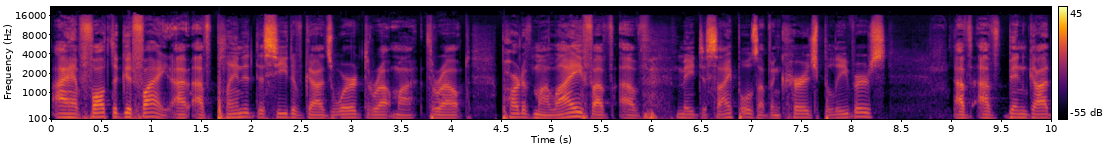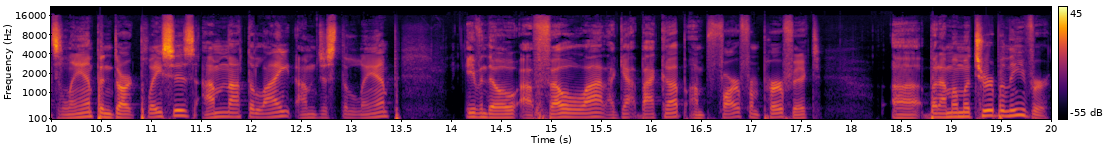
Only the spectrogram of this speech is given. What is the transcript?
"I have fought the good fight. I, have planted the seed of God's word throughout my throughout part of my life. I've I've made disciples. I've encouraged believers." I've, I've been God's lamp in dark places. I'm not the light, I'm just the lamp. Even though I fell a lot, I got back up. I'm far from perfect, uh, but I'm a mature believer.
